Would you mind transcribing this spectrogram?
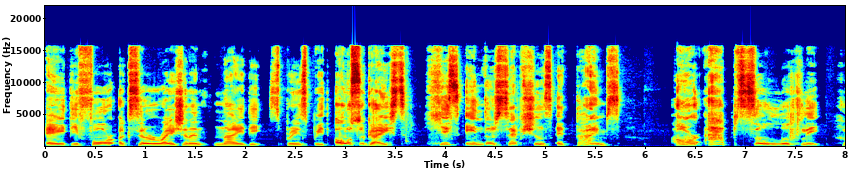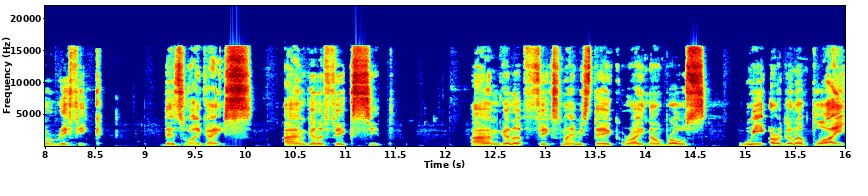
84 acceleration and 90 sprint speed. Also guys, his interceptions at times are absolutely horrific. That's why guys, I'm gonna fix it. I'm gonna fix my mistake right now, bros. We are gonna apply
